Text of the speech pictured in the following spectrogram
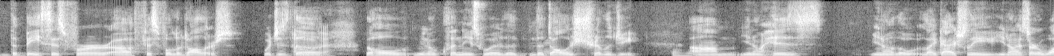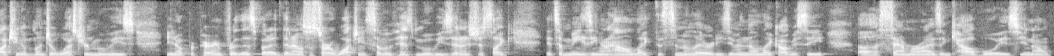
the basis for uh, Fistful of Dollars, which is the Oh, okay. the whole you know Clint Eastwood the the Dollars trilogy. Um, you know his you know the like actually you know I started watching a bunch of Western movies you know preparing for this, but I, then I also started watching some of his movies, and it's just like it's amazing on how like the similarities, even though like obviously uh, samurais and cowboys, you know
